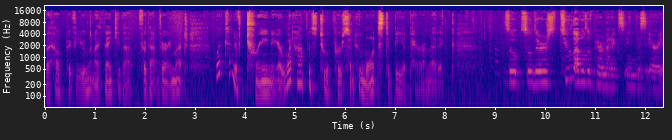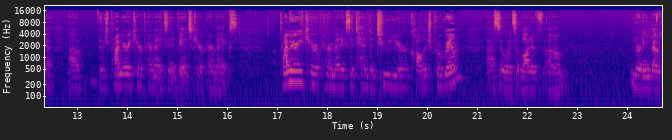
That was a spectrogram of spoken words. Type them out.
the help of you, and I thank you that for that very much. What kind of training, or what happens to a person who wants to be a paramedic? So, so there's two levels of paramedics in this area. Uh, there's primary care paramedics and advanced care paramedics. Primary care paramedics attend a two-year college program, uh, so it's a lot of um, learning about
